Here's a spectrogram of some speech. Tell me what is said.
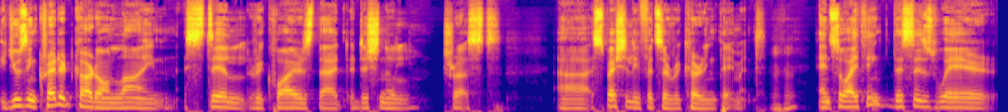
using credit card online still requires that additional trust, uh, especially if it's a recurring payment. And so I think this is where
